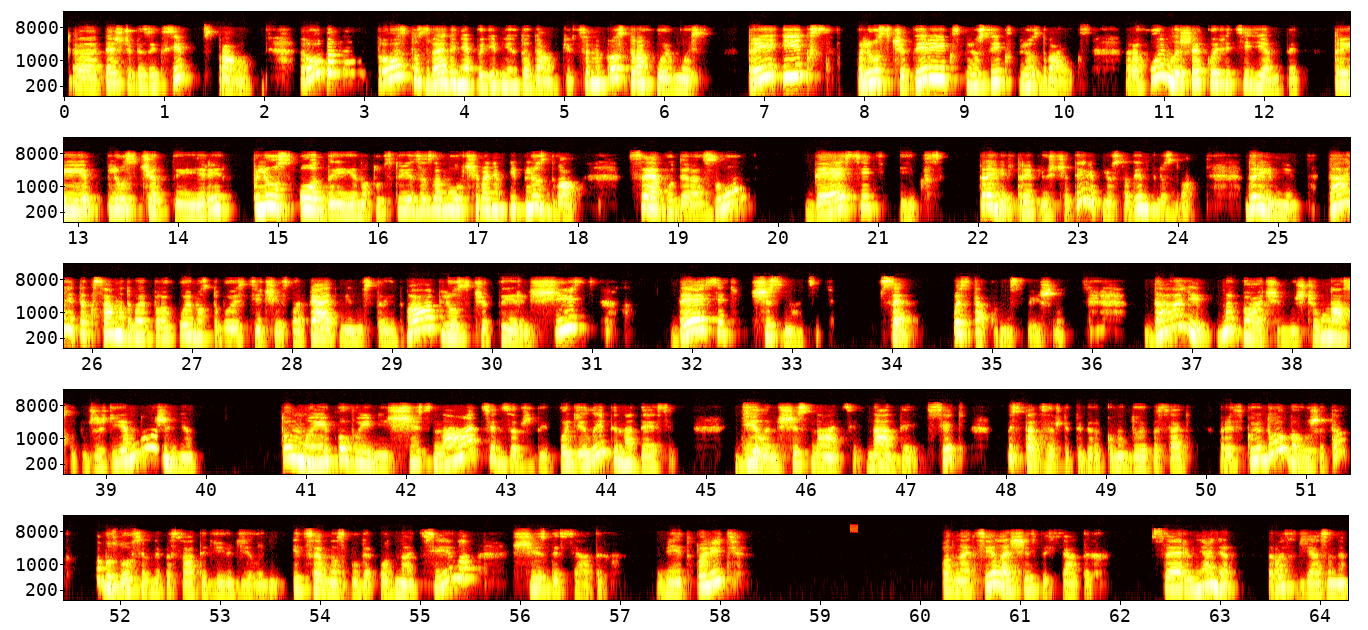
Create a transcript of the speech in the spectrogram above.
е, те, що без іксів, справа. Робимо просто зведення подібних доданків. Це ми просто рахуємо ось 3х плюс 4х плюс х плюс 2х. Рахуємо лише коефіцієнти. 3 плюс 4 плюс 1, отут стоїть за замовчуванням, і плюс 2. Це буде разом 10х. Перевір, 3 плюс 4 плюс 1 плюс 2. Дорівнює. Далі так само давай порахуємо з тобою ці числа. 5 мінус 3 – 2, плюс 4 – 6, 10, 16. Все, ось так у нас вийшло. Далі ми бачимо, що у нас тут вже діє множення, то ми повинні 16 завжди поділити на 10. Ділимо 16 на 10. Ось так завжди тобі рекомендую писати рискою доба вже, так? Або зовсім не писати дію ділення. І це в нас буде 1,6. Відповідь 1,6. Все рівняння розв'язане.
